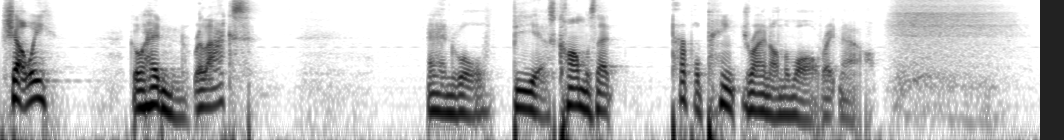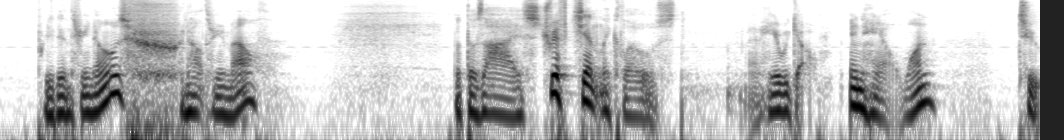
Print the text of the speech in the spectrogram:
shall we? Go ahead and relax. And we'll be as calm as that purple paint drying on the wall right now. Breathe in through your nose and out through your mouth. Let those eyes drift gently closed. And here we go. Inhale. One, two,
